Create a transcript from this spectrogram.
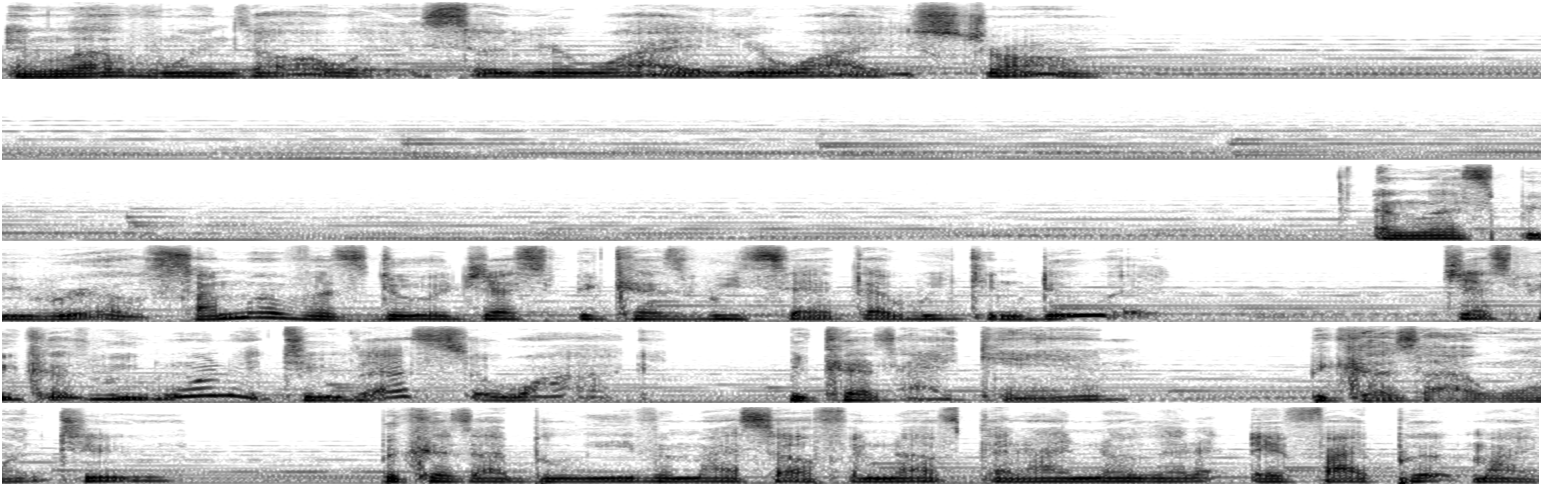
And love wins always. So your why your why is strong. And let's be real, some of us do it just because we said that we can do it. Just because we wanted to. That's the why. Because I can. Because I want to. Because I believe in myself enough that I know that if I put my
